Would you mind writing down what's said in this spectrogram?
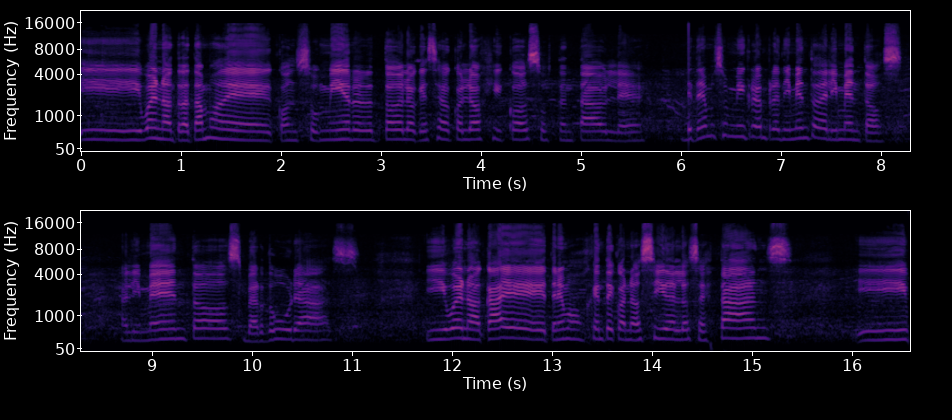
y bueno, tratamos de consumir todo lo que sea ecológico, sustentable. Tenemos un microemprendimiento de alimentos, alimentos, verduras. Y bueno, acá eh, tenemos gente conocida en los stands y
